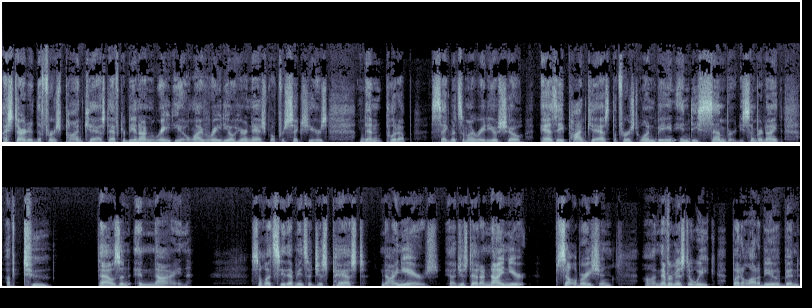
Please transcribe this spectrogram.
I started the first podcast after being on radio, live radio here in Nashville for six years, then put up segments of my radio show as a podcast, the first one being in December, December 9th of 2009. So let's see, that means I just passed nine years. Yeah, just had a nine year celebration. Uh, never missed a week, but a lot of you have been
